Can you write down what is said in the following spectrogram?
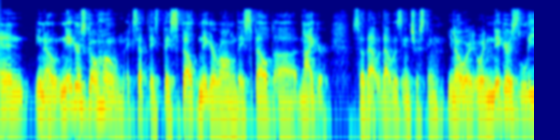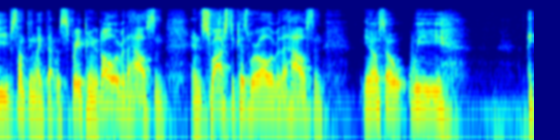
and you know niggers go home except they they spelled nigger wrong. They spelled uh, niger. So that that was interesting. You know or, or niggers leave something like that was spray painted all over the house and and swastikas were all over the house. And you know so we I,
